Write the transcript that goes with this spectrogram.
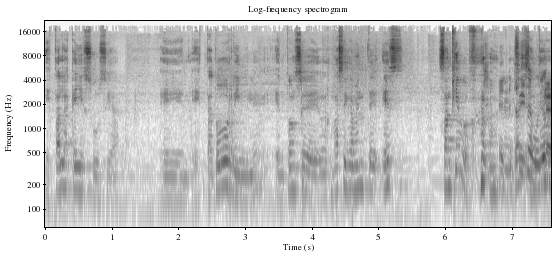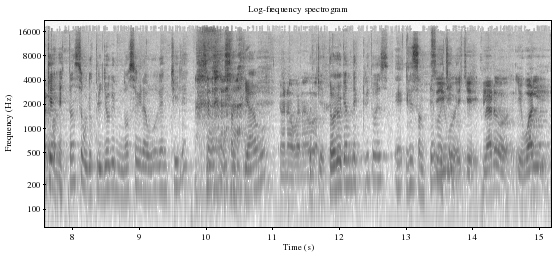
están las calles sucias, eh, está todo horrible. Entonces, básicamente es Santiago. ¿están, Sí, seguros claro. que, ¿están seguros que el Joker no se grabó acá en Chile? ¿En Santiago? Es una buena duda. Porque todo lo que han descrito es, es de Santiago Sí, de Chile. pues, es que, claro, igual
